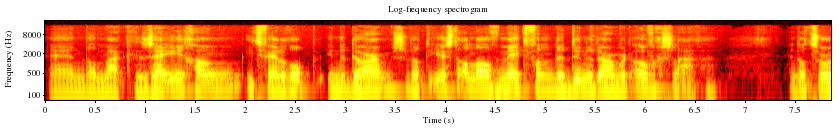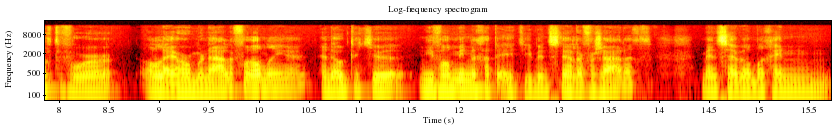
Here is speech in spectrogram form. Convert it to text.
En dan maak ik een zijingang iets verderop in de darm, zodat de eerste anderhalve meter van de dunne darm wordt overgeslagen. En dat zorgt ervoor allerlei hormonale veranderingen. En ook dat je in ieder geval minder gaat eten. Je bent sneller verzadigd. Mensen hebben helemaal geen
